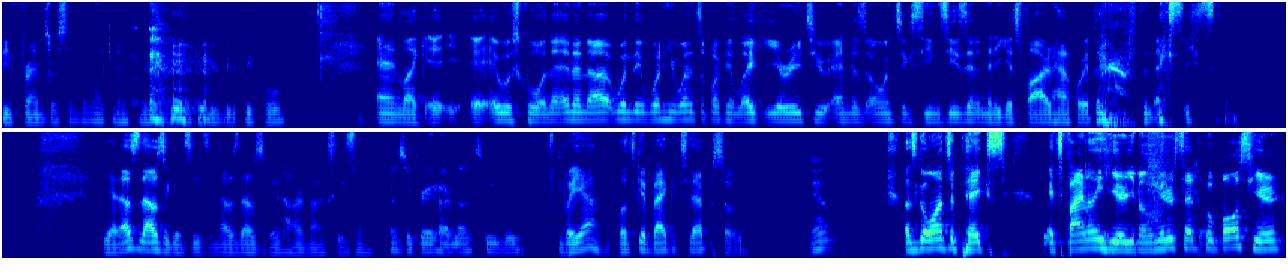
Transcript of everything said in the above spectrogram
be friends or something? Like you know, can we be, be, be cool?" And like it, it, it was cool. And then, and then uh, when they when he went into fucking Lake Erie to end his 0 16 season, and then he gets fired halfway through the next season. Yeah, that was that was a good season. That was that was a good hard knock season. That was a great hard knock season. But yeah, let's get back into the episode. Yeah. Let's go on to picks. It's finally here. You know, Leader said football is here.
